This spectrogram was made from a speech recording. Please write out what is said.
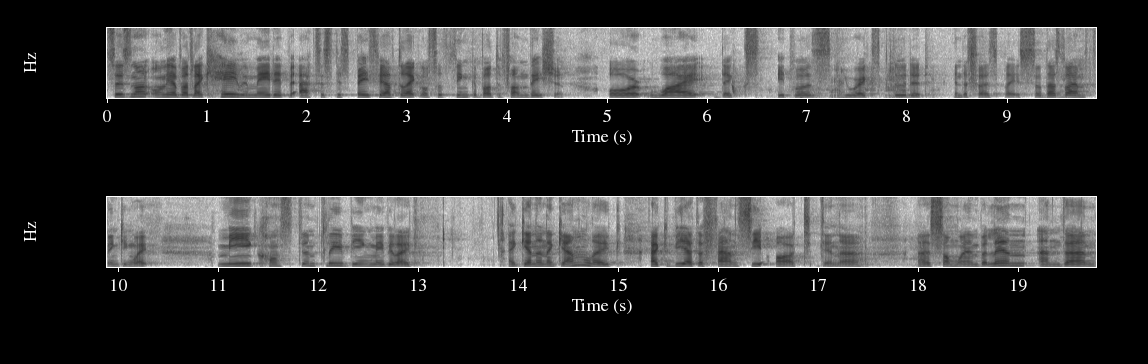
So it's not only about like, hey, we made it, we access this space, you have to like also think about the foundation or why it was you were excluded in the first place. So that's why I'm thinking like me constantly being maybe like again and again, like I could be at a fancy art dinner uh, somewhere in Berlin, and then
